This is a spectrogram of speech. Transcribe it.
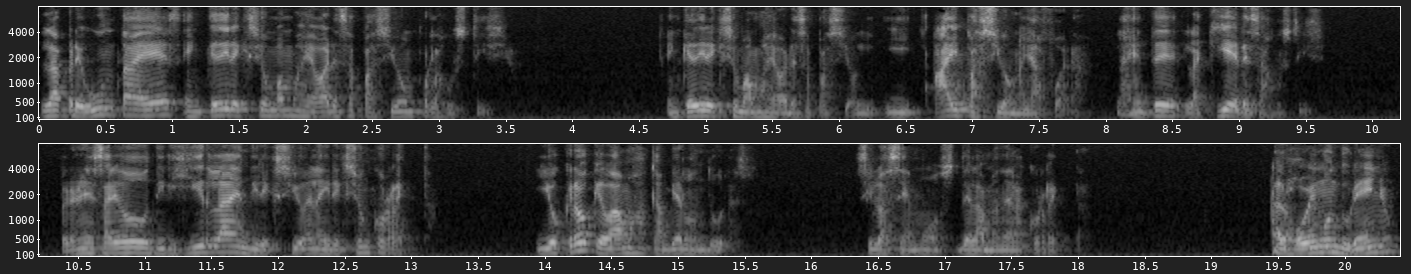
la pregunta es, ¿en qué dirección vamos a llevar esa pasión por la justicia? ¿En qué dirección vamos a llevar esa pasión? y hay pasión allá afuera. La gente la quiere esa justicia pero es necesario dirigirla en, dirección, en la dirección correcta. Y yo creo que vamos a cambiar Honduras si lo hacemos de la manera correcta. Al joven hondureño,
